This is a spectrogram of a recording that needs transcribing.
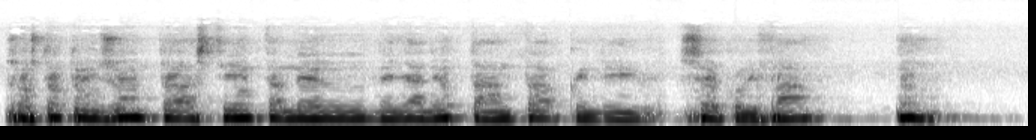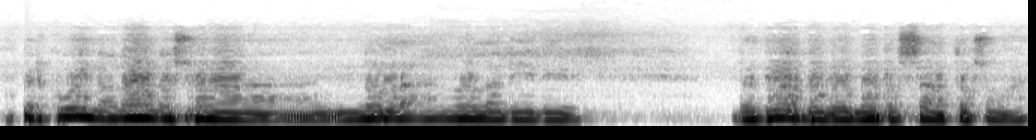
sono stato in giunta a Stienta nel, negli anni Ottanta, quindi secoli fa, per cui non ho nessuna, nulla, nulla di, di da dirvi del mio passato. Insomma.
